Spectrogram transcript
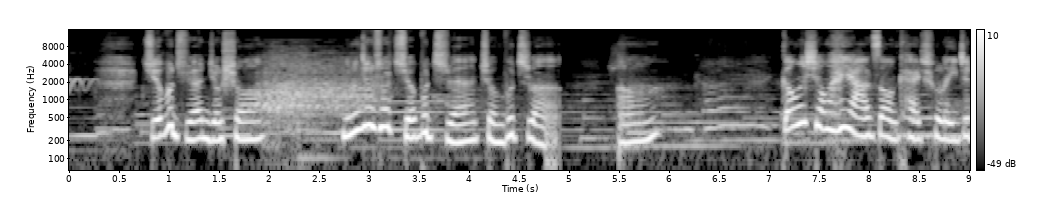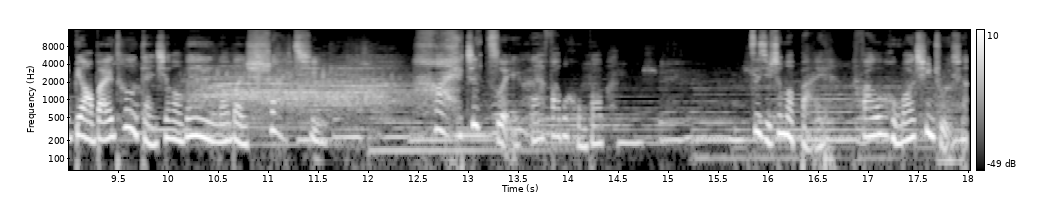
绝不绝？你就说，你们就说绝不绝，准不准？啊！恭喜我们雅总开出了一只表白兔，感谢宝贝老板帅气。嗨，这嘴来发个红包吧，自己这么白，发个红包庆祝一下。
